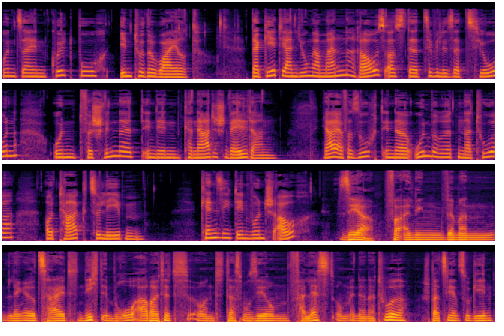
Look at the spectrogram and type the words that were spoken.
und sein Kultbuch Into the Wild. Da geht ja ein junger Mann raus aus der Zivilisation und verschwindet in den kanadischen Wäldern. Ja, er versucht in der unberührten Natur autark zu leben. Kennen Sie den Wunsch auch? Sehr. Vor allen Dingen, wenn man längere Zeit nicht im Büro arbeitet und das Museum verlässt, um in der Natur spazieren zu gehen,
